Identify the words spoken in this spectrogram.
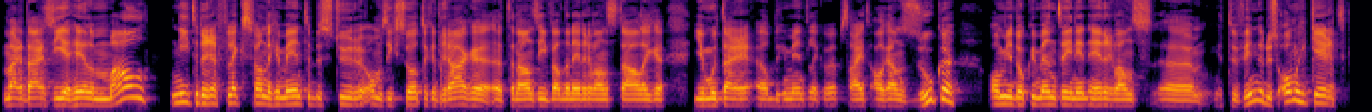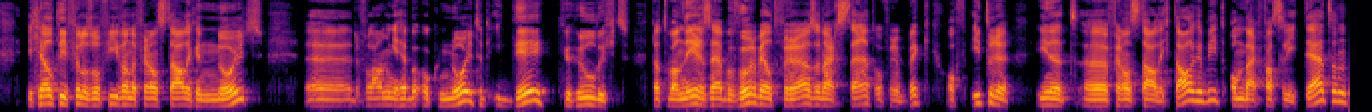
Maar daar zie je helemaal niet de reflex van de gemeentebesturen om zich zo te gedragen eh, ten aanzien van de Nederlandstaligen. Je moet daar op de gemeentelijke website al gaan zoeken om je documenten in het Nederlands uh, te vinden. Dus omgekeerd geldt die filosofie van de Franstaligen nooit. De Vlamingen hebben ook nooit het idee gehuldigd dat wanneer zij bijvoorbeeld verhuizen naar Staat of Rebek of Itre in het uh, Franstalig taalgebied, om daar faciliteiten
